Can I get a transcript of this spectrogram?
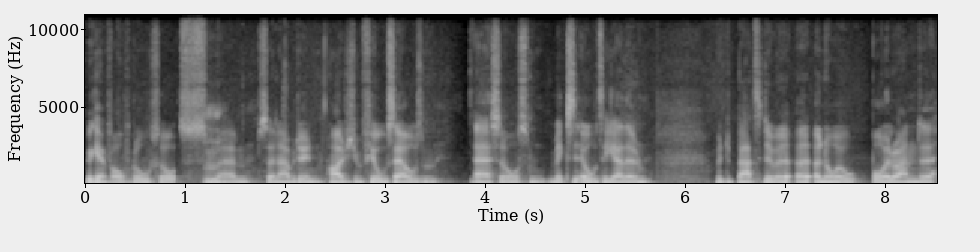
we get involved with all sorts. Um, so now we're doing hydrogen fuel cells and air source and mixing it all together. And we're about to do a, a, an oil boiler and a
